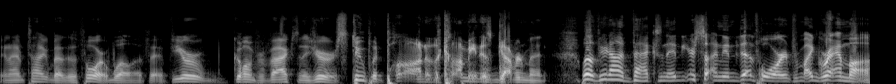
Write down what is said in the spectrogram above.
and I've talked about this before. Well, if if you're going for vaccinations, you're a stupid pawn of the communist government. Well, if you're not vaccinated, you're signing a death warrant for my grandma,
